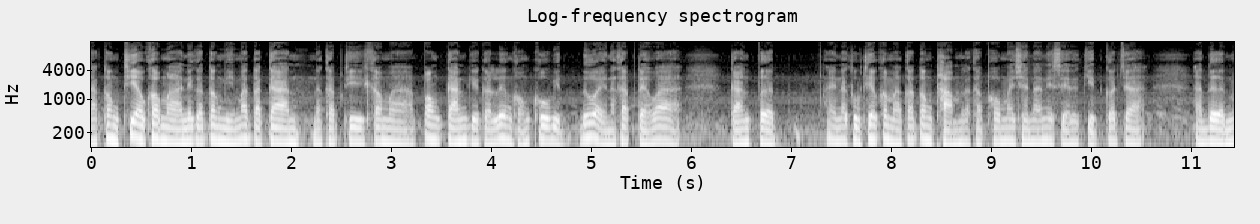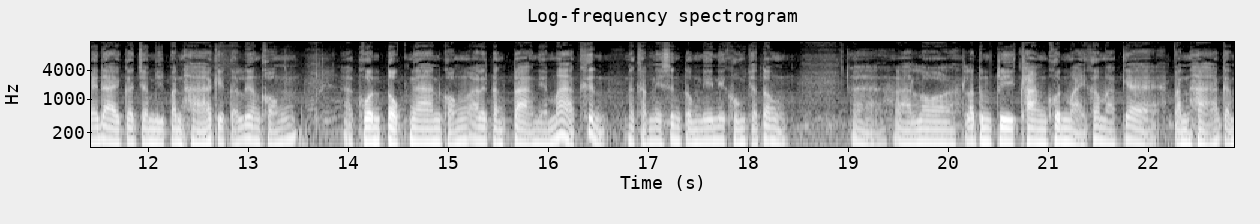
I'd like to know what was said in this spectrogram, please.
นักท่องเที่ยวเข้ามานี่ก็ต้องมีมาตรการนะครับที่เข้ามาป้องกันเกี่ยวกับเรื่องของโควิดด้วยนะครับ แต่ว่าการเปิดให้นักท่องเที่ยวเข้ามาก็ต้องทำแล้วครับเพราะไม่เช่นนั้นในเศรษฐกิจก็จะ เดินไม่ได้ก็จะมีปัญหาเกี่ยวกับเรื่องของคนตกงานของอะไรต่างๆเนี่ยมากขึ้นนะครับนี่ซึ่งตรงนี้นี่คงจะต้องรอรัฐมนตรีคลังคนใหม่เข้ามาแก้ปัญหากัน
